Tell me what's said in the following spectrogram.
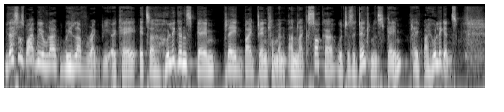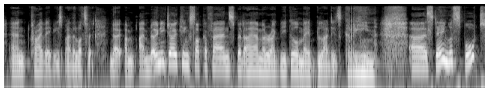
this is why we love, we love rugby, okay? It's a hooligans game played by gentlemen, unlike soccer, which is a gentleman's game played by hooligans and crybabies by the lots of it. No, I'm, I'm only joking, soccer fans, but I am a rugby girl. My blood is green. Uh, staying with sport,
